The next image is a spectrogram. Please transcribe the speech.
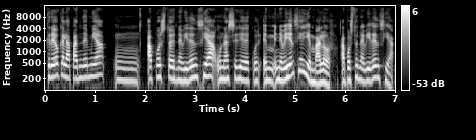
Creo que la pandemia mm, ha puesto en evidencia una serie de en evidencia y en valor. Ha puesto en evidencia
